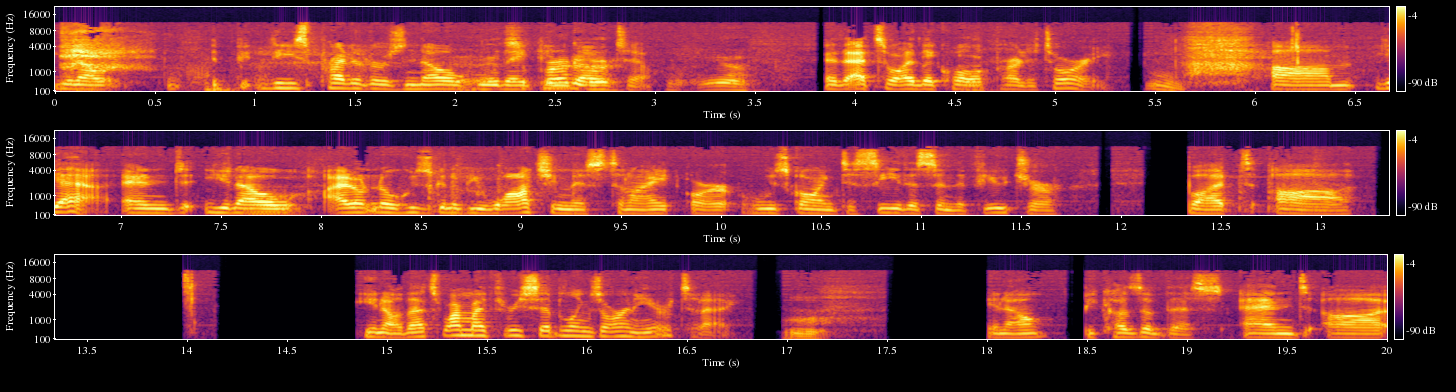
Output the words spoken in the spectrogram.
You know, these predators know who they can go to. Yeah. And that's why they call it predatory. Um, yeah, and you know, I don't know who's going to be watching this tonight or who's going to see this in the future, but uh, you know, that's why my three siblings aren't here today. You know, because of this and uh,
